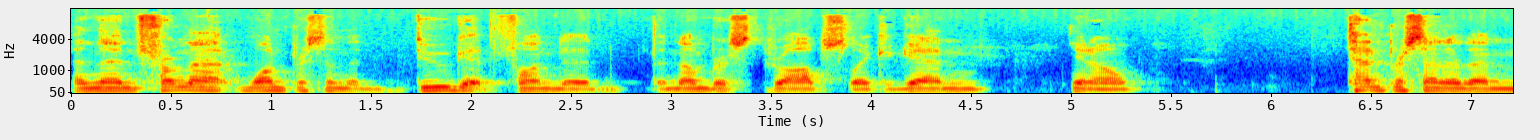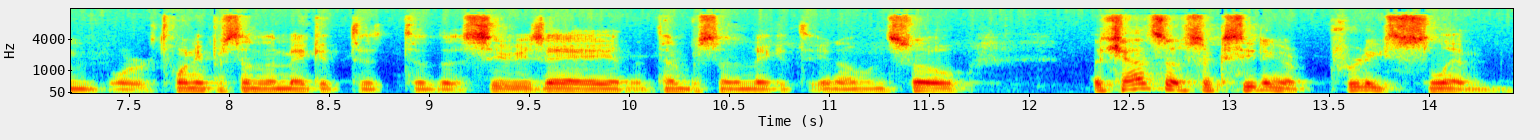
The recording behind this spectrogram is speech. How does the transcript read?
And then from that 1% that do get funded, the numbers drops like again, you know, 10% of them or 20% of them make it to, to the series A and then 10% of them make it to, you know, and so the chances of succeeding are pretty slim.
